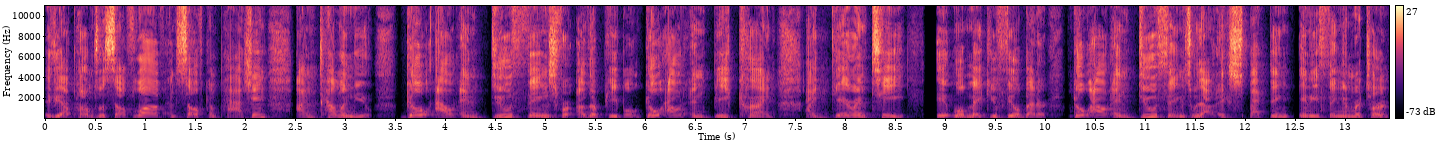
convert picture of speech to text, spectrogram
if you have problems with self-love and self-compassion, I'm telling you, go out and do things for other people. Go out and be kind. I guarantee it will make you feel better. Go out and do things without expecting anything in return.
